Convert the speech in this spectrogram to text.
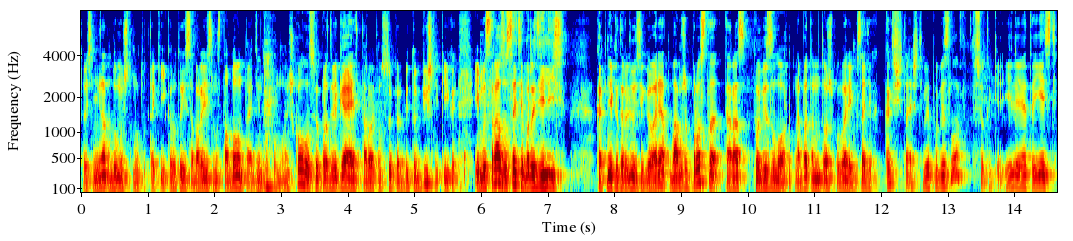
То есть не надо думать, что мы тут такие крутые собрались мастодонты, один тут онлайн-школу свою продвигает, второй там супер битубишник, и, и мы сразу с этим родились как некоторые люди говорят, вам же просто, Тарас, повезло. Об этом мы тоже поговорим. Кстати, как считаешь, тебе повезло все-таки? Или это есть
